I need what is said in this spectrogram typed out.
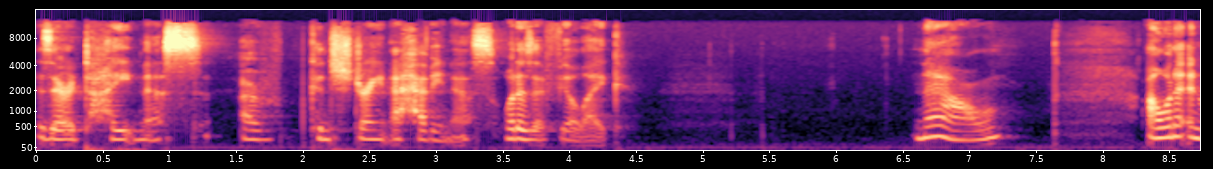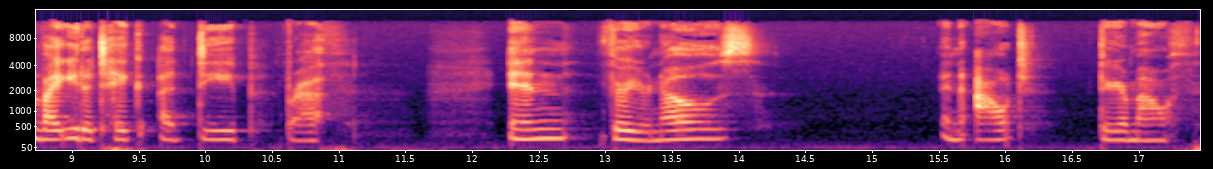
Is there a tightness, a constraint, a heaviness? What does it feel like? Now, I want to invite you to take a deep breath in through your nose and out through your mouth.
